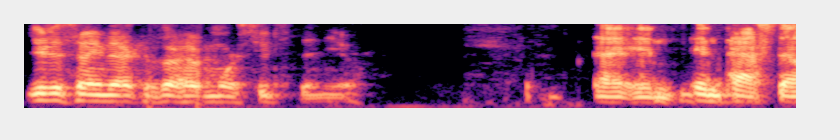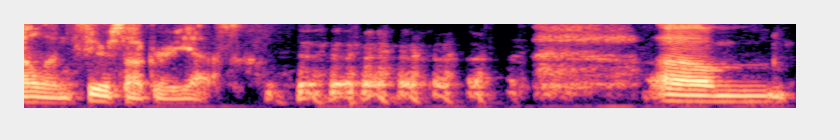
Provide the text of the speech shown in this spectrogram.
you're just saying that because I have more suits than you. Uh, in in pastel and seersucker, yes. um,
